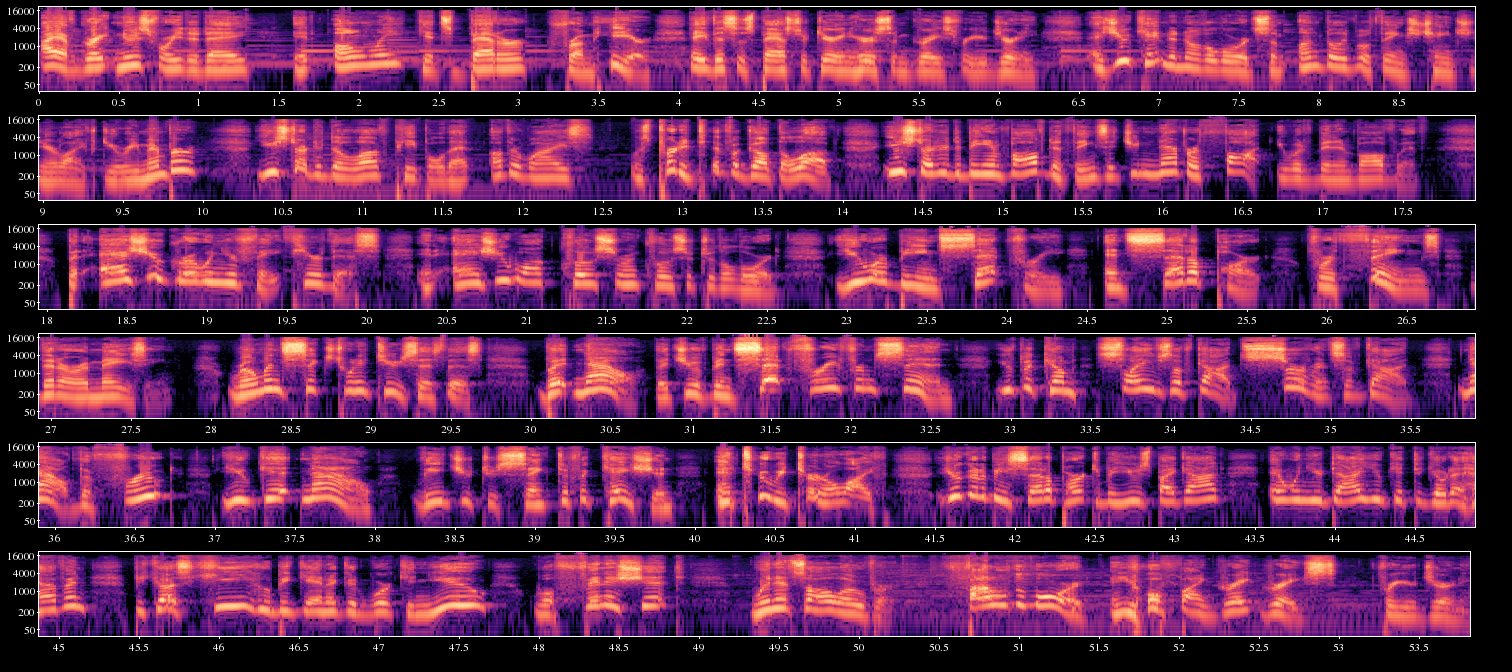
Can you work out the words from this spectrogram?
I have great news for you today. It only gets better from here. Hey, this is Pastor Terry, and here's some grace for your journey. As you came to know the Lord, some unbelievable things changed in your life. Do you remember? You started to love people that otherwise was pretty difficult to love. You started to be involved in things that you never thought you would have been involved with. But as you grow in your faith, hear this, and as you walk closer and closer to the Lord, you are being set free and set apart for things that are amazing. Romans 6:22 says this, "But now that you have been set free from sin, you've become slaves of God, servants of God. Now, the fruit you get now leads you to sanctification and to eternal life. You're going to be set apart to be used by God, and when you die, you get to go to heaven because he who began a good work in you will finish it when it's all over. Follow the Lord, and you'll find great grace for your journey."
